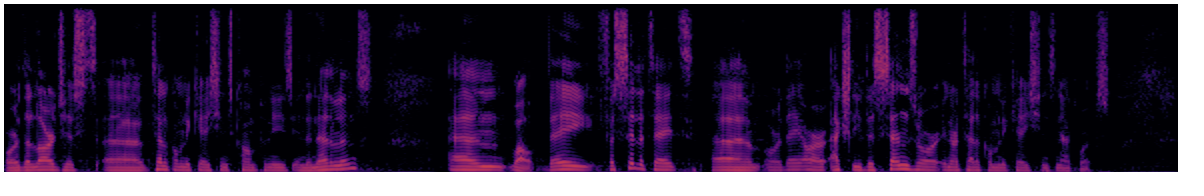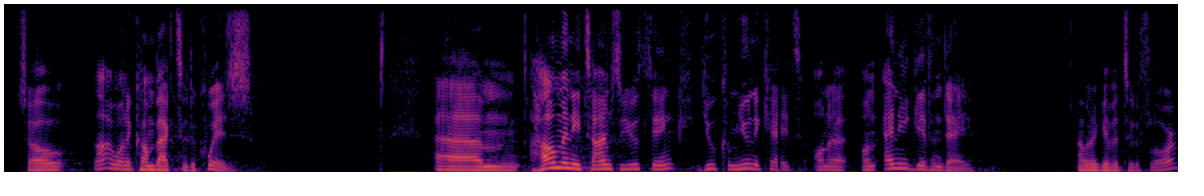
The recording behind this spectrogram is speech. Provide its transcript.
or the largest uh, telecommunications companies in the Netherlands. And, well, they facilitate, um, or they are actually the sensor in our telecommunications networks. So now I want to come back to the quiz. Um, how many times do you think you communicate on, a, on any given day? I'm going to give it to the floor.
